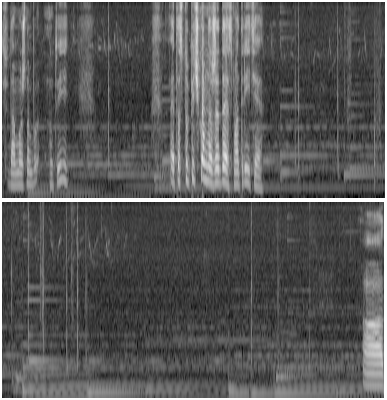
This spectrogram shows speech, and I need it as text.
Сюда можно... Вот видите? Это с тупичком на ЖД, смотрите. А,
